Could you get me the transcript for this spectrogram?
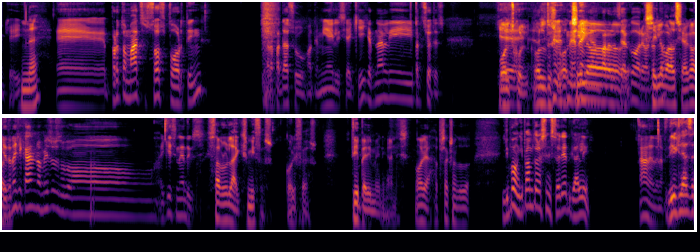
Okay. Ναι. Ε, πρώτο μάτς στο Sporting. Τώρα φαντάσου ότι μία ηλυσιακή και την άλλη πατησιώτε. Old school. Old school. ναι, ναι, Ξύλο- παραδοσιακό, ωραίο. Ξύλο παραδοσιακό. Και ναι. τον έχει κάνει νομίζω στο... εκεί συνέντευξη. Σταυρουλάκης, μύθος. Κορυφαίος. Τι περιμένει κανείς. Ωραία, θα ψάξω να το δω. Λοιπόν, και πάμε τώρα στην ιστορία την καλή. Α, ναι, δεν είναι αυτή.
